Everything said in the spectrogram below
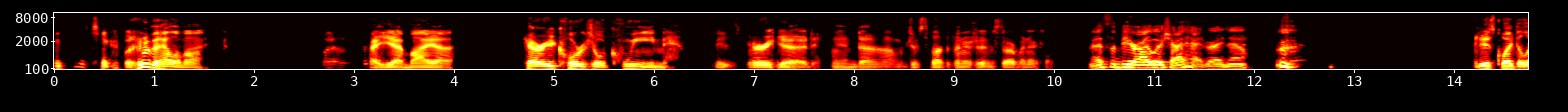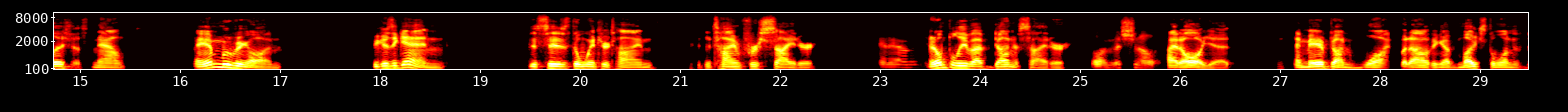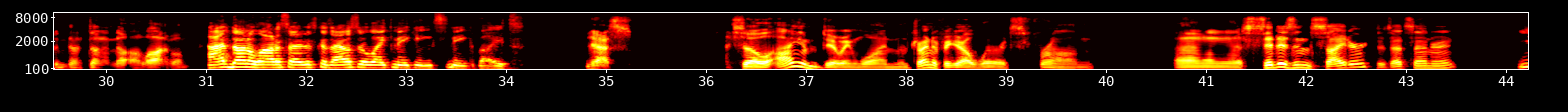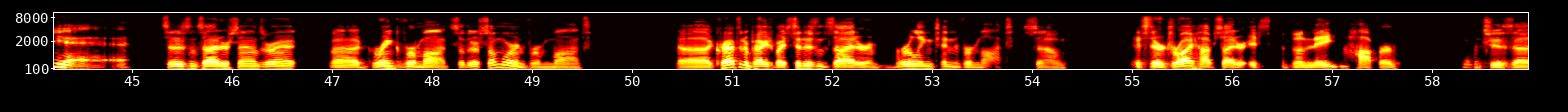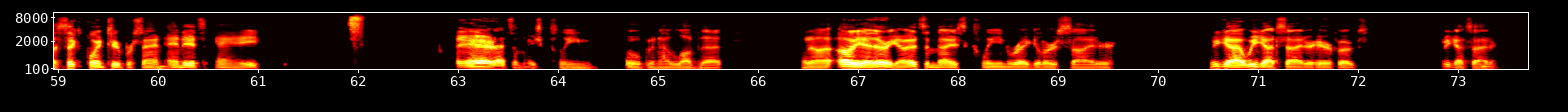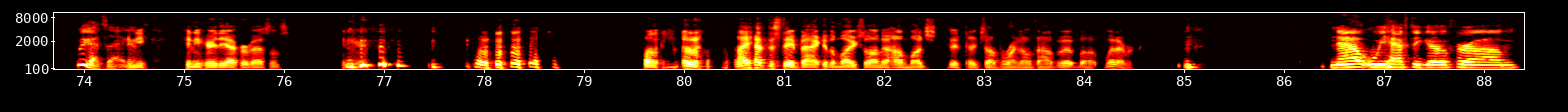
but who the hell am I? Uh, yeah, my uh Cherry Cordial Queen is very good, and uh, I'm just about to finish it and start my next one. That's the beer I wish I had right now. It is quite delicious. Now, I am moving on because again, this is the winter time, the time for cider. And uh, I don't believe I've done a cider on this show at all yet. I may have done one, but I don't think I've. Mike's the one that's been done, done a, a lot of them. I've done a lot of ciders because I also like making snake bites. Yes. So I am doing one. I'm trying to figure out where it's from. Uh, Citizen Cider. Does that sound right? Yeah. Citizen Cider sounds right. Uh, Grink, Vermont. So they're somewhere in Vermont. Uh, crafted and packaged by Citizen Cider in Burlington, Vermont. So it's their dry hop cider. It's the Lake Hopper, which is uh 6.2%, and it's a there. That's a nice clean open. I love that. Uh, oh yeah, there we go. It's a nice clean regular cider. We got we got cider here, folks. We got cider. We got cider. Can you can you hear the effervescence? Can you hear? Well, I don't know. I have to stay back at the mic, so I don't know how much it picks up right on top of it, but whatever. Now we have to go from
